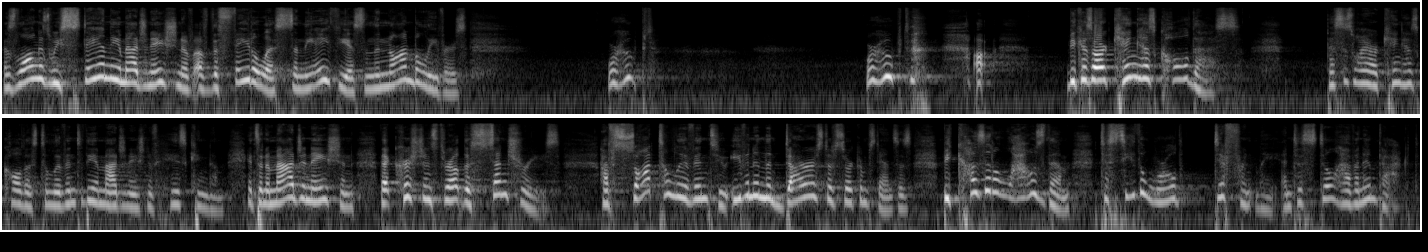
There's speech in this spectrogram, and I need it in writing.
as long as we stay in the imagination of, of the fatalists and the atheists and the non believers, we're hooped. We're hooped. Because our King has called us. This is why our King has called us to live into the imagination of His kingdom. It's an imagination that Christians throughout the centuries have sought to live into, even in the direst of circumstances, because it allows them to see the world differently and to still have an impact.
